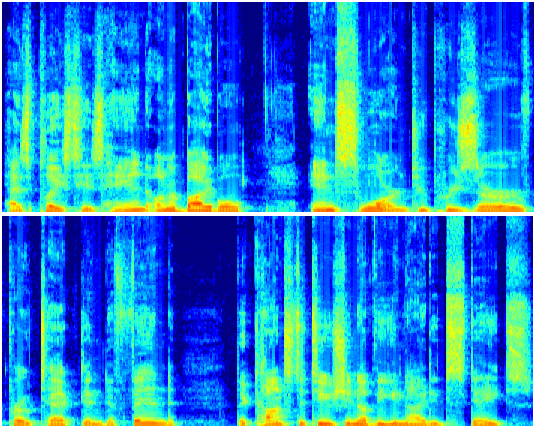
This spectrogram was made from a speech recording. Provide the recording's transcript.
has placed his hand on a Bible and sworn to preserve, protect, and defend the Constitution of the United States.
